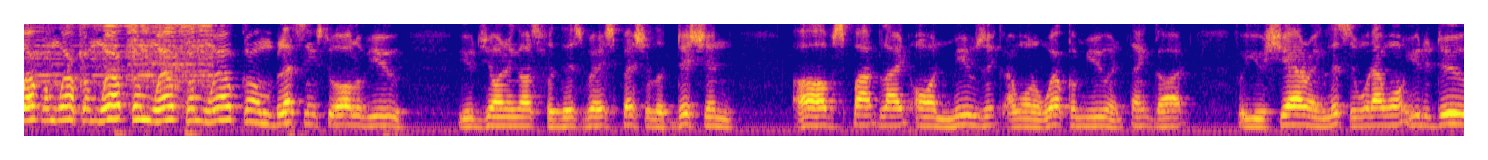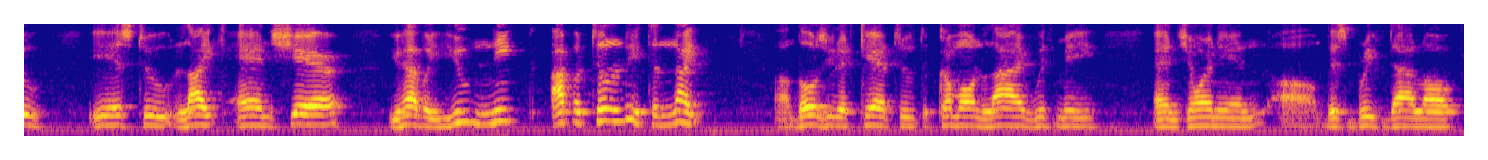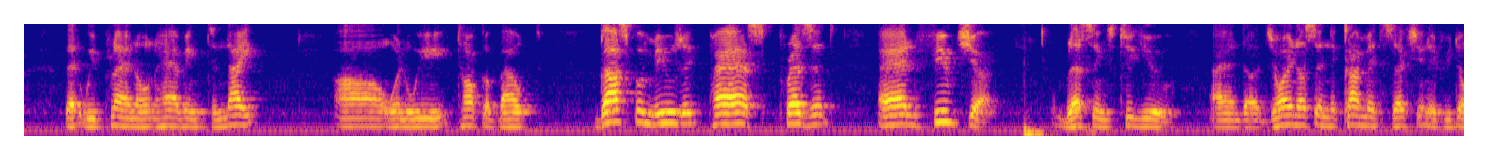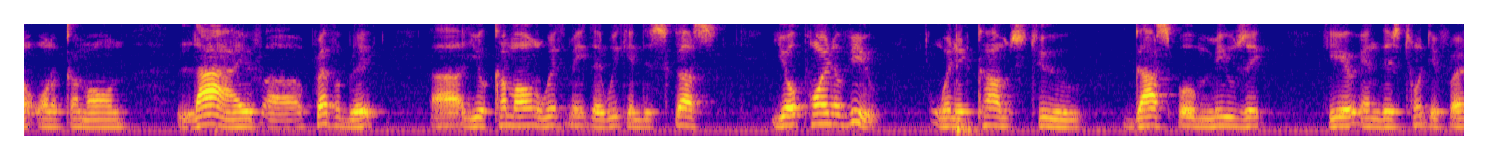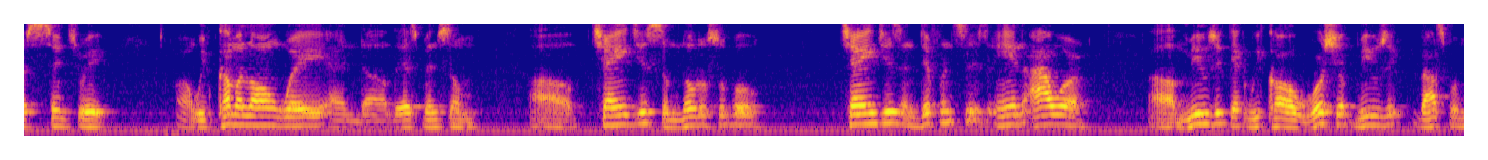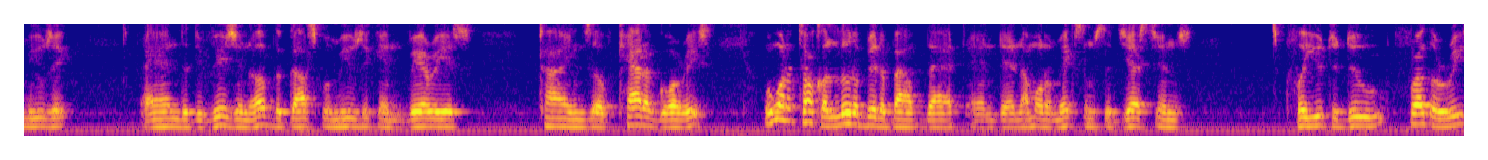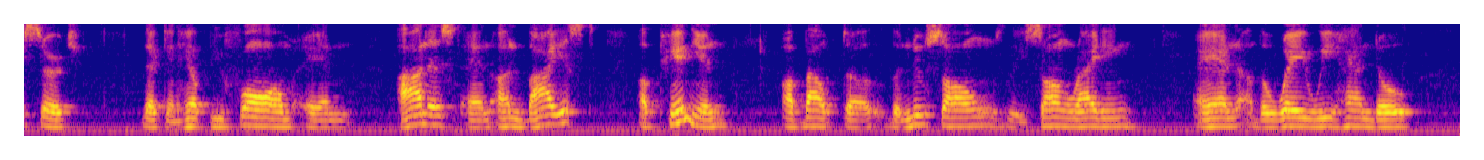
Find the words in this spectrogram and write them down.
Welcome, welcome, welcome, welcome, welcome. Blessings to all of you. You joining us for this very special edition of Spotlight on Music. I want to welcome you and thank God for you sharing. Listen, what I want you to do is to like and share. You have a unique opportunity tonight. Uh, those of you that care to to come on live with me and join in uh, this brief dialogue that we plan on having tonight uh, when we talk about gospel music, past, present, and future. Blessings to you. And uh, join us in the comment section if you don't want to come on live, uh, preferably. Uh, you'll come on with me that we can discuss your point of view when it comes to gospel music here in this 21st century uh, we've come a long way, and uh, there's been some uh, changes, some noticeable changes and differences in our uh, music that we call worship music, gospel music, and the division of the gospel music in various kinds of categories. We want to talk a little bit about that, and then I'm going to make some suggestions for you to do further research that can help you form an honest and unbiased opinion about uh, the new songs, the songwriting, and the way we handle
